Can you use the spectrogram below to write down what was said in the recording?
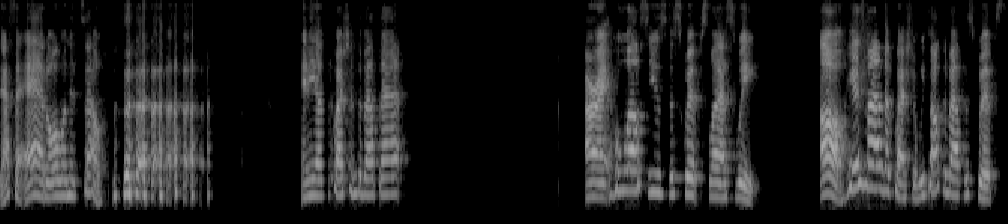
That's an ad all in itself. Any other questions about that? All right, who else used the scripts last week? Oh, here's my other question. We talked about the scripts.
